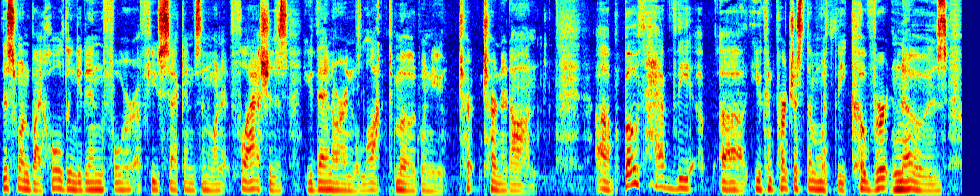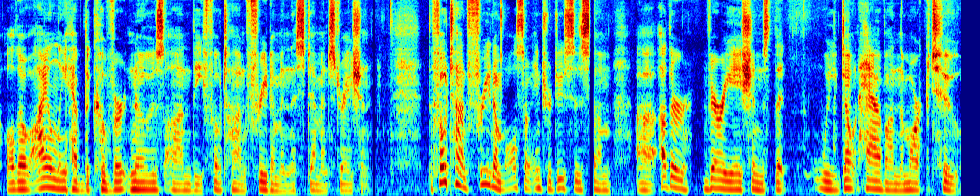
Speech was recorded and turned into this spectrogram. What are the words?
this one by holding it in for a few seconds, and when it flashes, you then are in locked mode when you turn it on. Uh, both have the, uh, you can purchase them with the covert nose, although I only have the covert nose on the Photon Freedom in this demonstration. The Photon Freedom also introduces some uh, other variations that we don't have on the Mark II.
